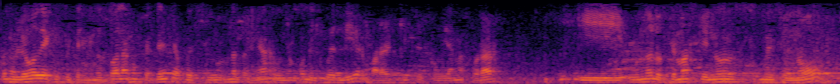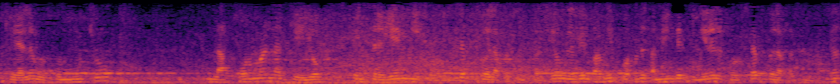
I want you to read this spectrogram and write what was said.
Bueno, luego de que se terminó toda la competencia, pues tuvimos una pequeña reunión con el juez líder para ver qué se podía mejorar. Y uno de los temas que nos mencionó, que a él le gustó mucho, la forma en la que yo entregué mi concepto de la presentación. Es bien, para mí importante también definir el concepto de la presentación.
